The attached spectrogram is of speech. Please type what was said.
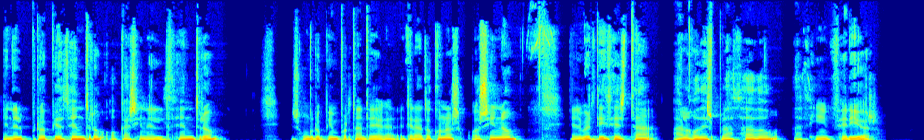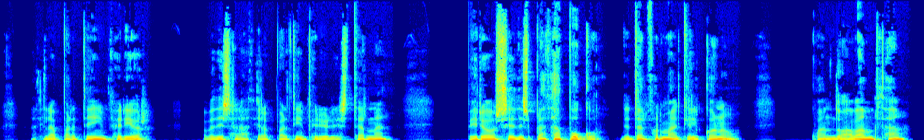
en el propio centro o casi en el centro es un grupo importante de queratóconos, o si no, el vértice está algo desplazado hacia inferior, hacia la parte inferior, a veces hacia la parte inferior externa, pero se desplaza poco, de tal forma que el cono, cuando avanza,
